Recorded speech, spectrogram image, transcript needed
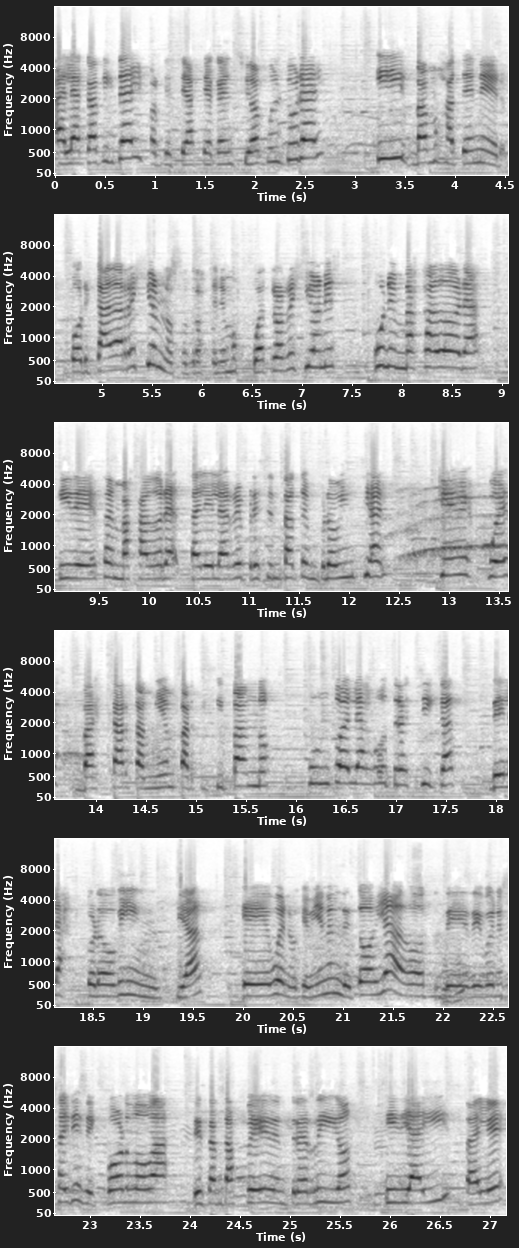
a la capital, porque se hace acá en Ciudad Cultural, y vamos a tener por cada región, nosotros tenemos cuatro regiones, una embajadora y de esa embajadora sale la representante en provincial que después va a estar también participando junto a las otras chicas de las provincias, eh, bueno, que vienen de todos lados, de, de Buenos Aires, de Córdoba, de Santa Fe, de Entre Ríos, y de ahí sale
